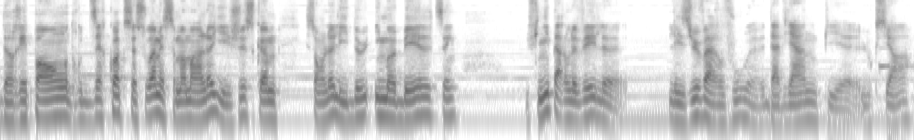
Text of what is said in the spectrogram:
de répondre ou de dire quoi que ce soit, mais ce moment-là, il est juste comme, ils sont là les deux immobiles, tu. Il finit par lever le- les yeux vers vous, euh, Daviane, puis euh, Luxiar,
